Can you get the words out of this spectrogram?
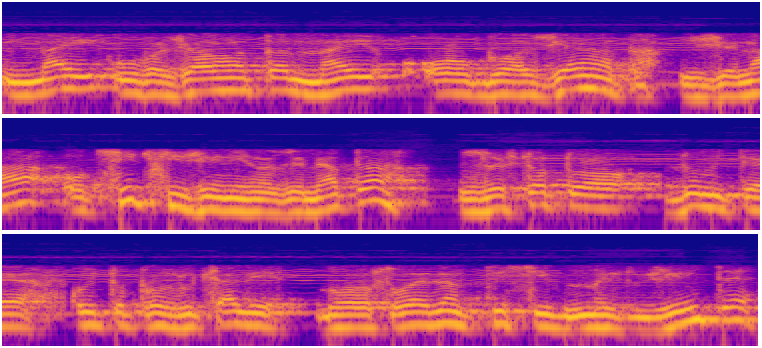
най-уважаваната, най-облажената жена от всички жени на земята, защото думите, които прозвучали благословен ти си между жените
